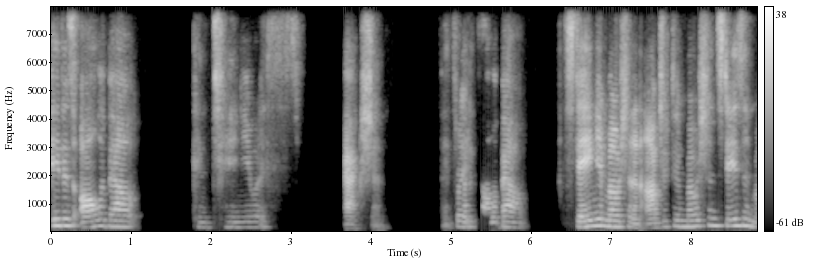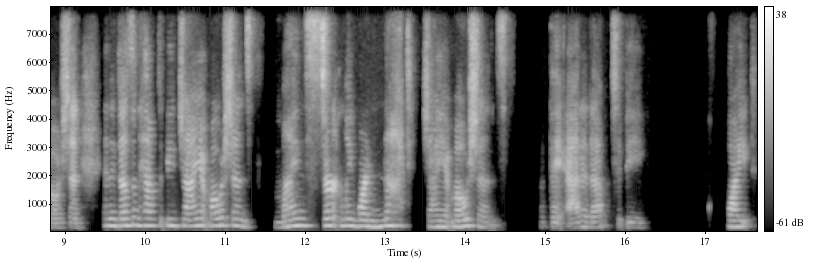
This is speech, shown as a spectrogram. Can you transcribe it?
it is all about continuous action. That's right. what it's all about. staying in motion, an object in motion stays in motion. And it doesn't have to be giant motions. Mine certainly were not giant motions, but they added up to be quite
